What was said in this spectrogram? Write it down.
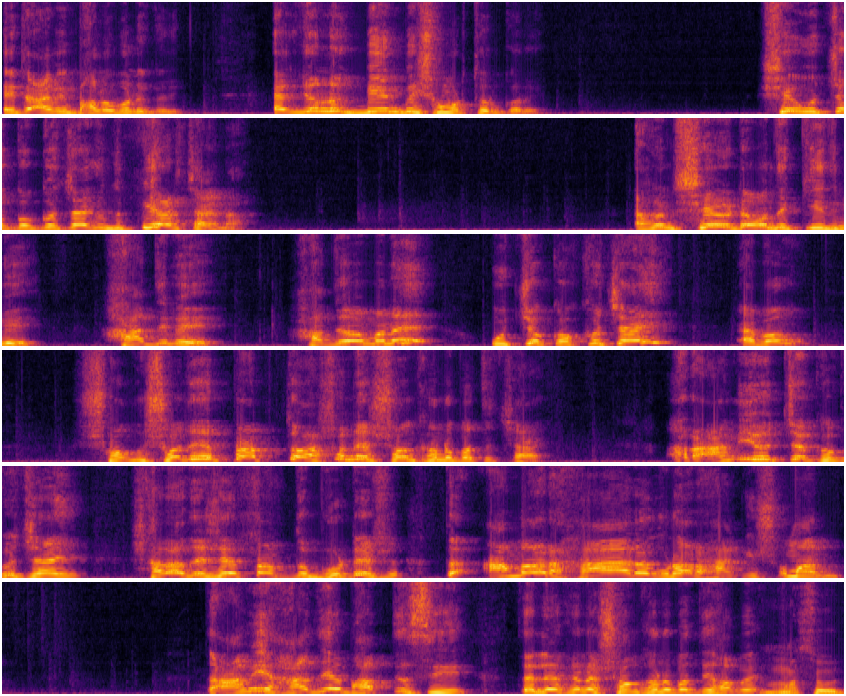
এটা আমি ভালো মনে করি। একজন লোক বিএনপি সমর্থন করে। সে উচ্চকক্ষ চায় কিন্তু পিয়ার চায় না। এখন সে ওইটার মধ্যে কি দিবে? হা দিবে? হা দেওয়া মানে উচ্চ কক্ষ চাই এবং সংসদে প্রাপ্ত আসনের সংখ্যানুপাতে চায় আর আমি উচ্চ কক্ষ চাই সারা দেশে প্রাপ্ত ভোটে তা আমার হা আর ওনার হা কি সমান? তা আমি হা দিয়ে ভাবতেছি তাহলে এখানে সংখ্যানুপাতি হবে। মাসুদ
